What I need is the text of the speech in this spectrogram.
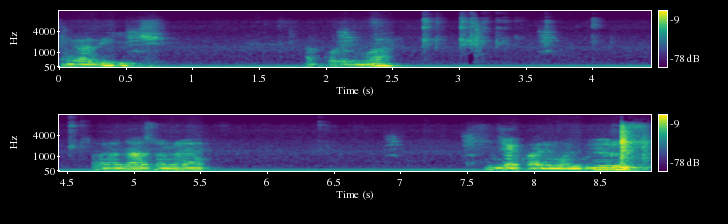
Şunu verdik ilk akvaryuma. Sonra daha sonra ikinci akvaryuma uyguluyoruz.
